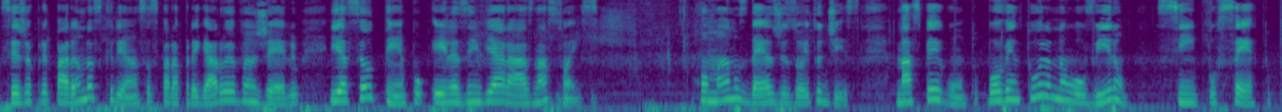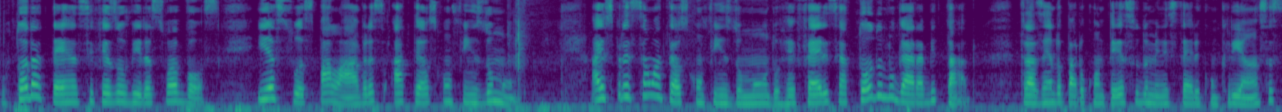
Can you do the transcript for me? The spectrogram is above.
seja preparando as crianças para pregar o Evangelho e, a seu tempo, ele as enviará às nações. Romanos 10, 18 diz: Mas pergunto, porventura não ouviram? Sim, por certo, por toda a terra se fez ouvir a sua voz, e as suas palavras até os confins do mundo. A expressão até os confins do mundo refere-se a todo lugar habitado trazendo para o contexto do ministério com crianças,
